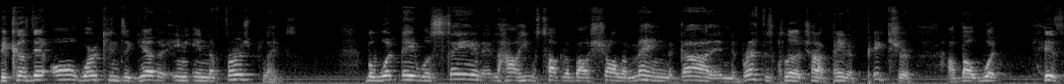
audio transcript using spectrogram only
Because they're all working together in, in the first place. But what they were saying and how he was talking about Charlemagne, the God, and the Breakfast Club trying to paint a picture about what his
